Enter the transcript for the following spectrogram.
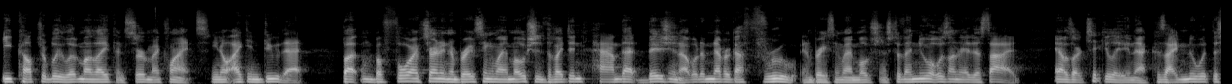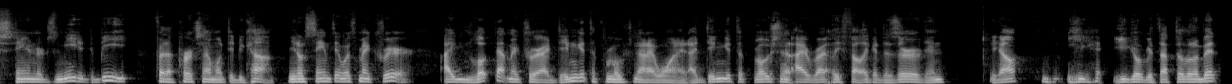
eat comfortably, live my life, and serve my clients. You know, I can do that. But before I started embracing my emotions, if I didn't have that vision, I would have never got through embracing my emotions because I knew what was on the other side. And I was articulating that because I knew what the standards needed to be for the person I wanted to become. You know, same thing with my career. I looked at my career. I didn't get the promotion that I wanted. I didn't get the promotion that I rightly felt like I deserved. And, you know, ego gets up a little bit.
